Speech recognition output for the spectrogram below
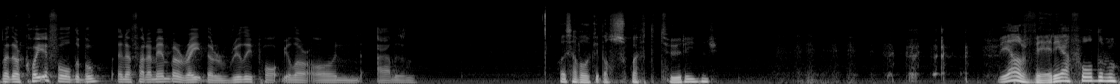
But they're quite affordable, and if I remember right, they're really popular on Amazon. let's have a look at their Swift Two range. they are very affordable.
